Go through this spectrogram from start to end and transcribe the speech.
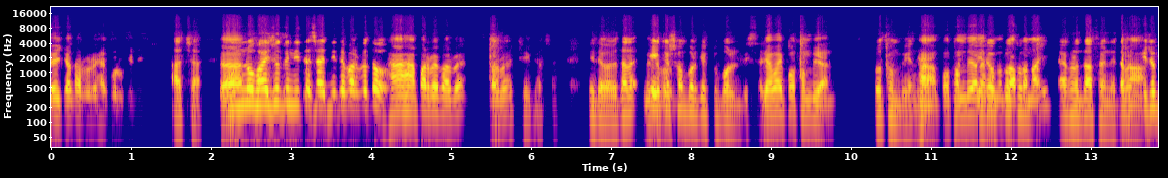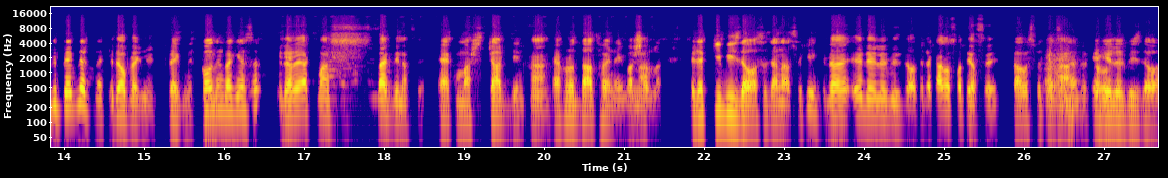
দেখে তারপরে হ্যাঁ গরু কিনে। আচ্ছা অন্য ভাই যদি নিতে চায় নিতে পারবে তো? হ্যাঁ হ্যাঁ পারবে পারবে পারবে। আচ্ছা, ঠিক আছে। নিতে পারবে। তাহলে এইটা সম্পর্কে একটু বলেন বিস্তারিত। ভাই প্রথম বিয়ান প্রথম বিয়ে না? হ্যাঁ প্রথম বিয়ান এখনও প্রথম- নাই। এখনও দাঁত হয় নাই। তার মানে না। এটাও কি প্রেগনেন্ট নাকি? এটাও প্রেগনেন্ট প্রেগনেন্ট কতদিন বাকি আছে? এটার এক মাস চার দিন আছে। এক মাস চার দিন। হ্যাঁ। এখনও দাঁত হয় নাই মাশাআল্লাহ। এটা কি বীজ দেওয়া আছে জানা আছে কি? এটা এডিএল এর বীজ দেওয়া আছে। এটা কাগজপাতি আছে। কাগজপত্র আছে হ্যাঁ, না? এটা এডিএল এর বীজ দেওয়া।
